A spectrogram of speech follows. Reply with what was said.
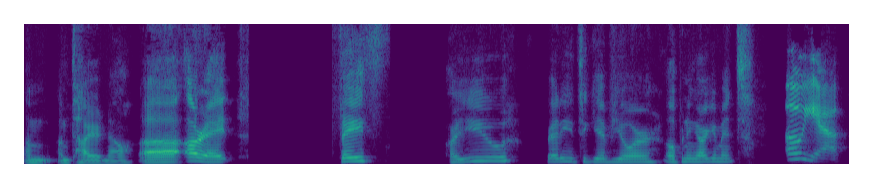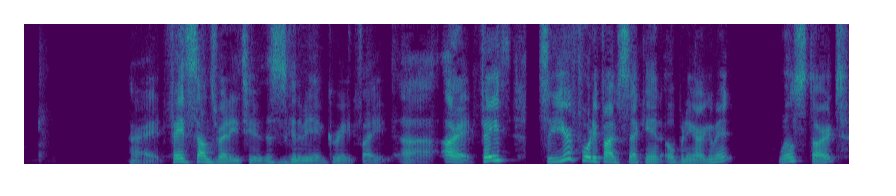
I'm I'm tired now. Uh all right. Faith, are you ready to give your opening argument? Oh yeah. All right. Faith sounds ready too. This is going to be a great fight. Uh all right, Faith. So your 45 second opening argument will start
